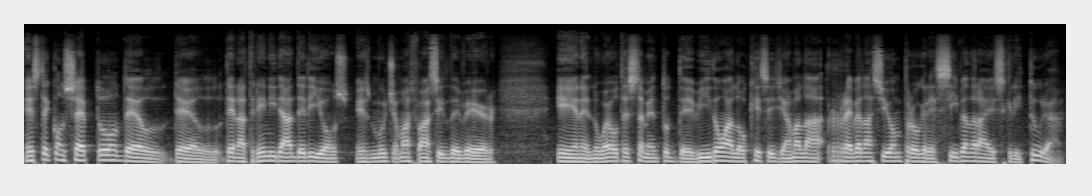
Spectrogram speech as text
este concepto de la Trinidad de Dios es mucho más fácil de ver en el Nuevo Testamento debido a lo que se llama la revelación progresiva de la Escritura.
